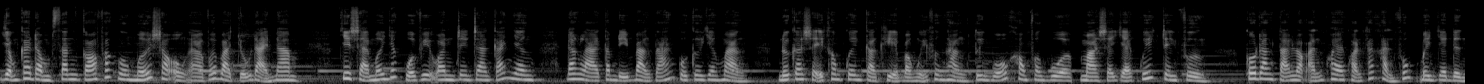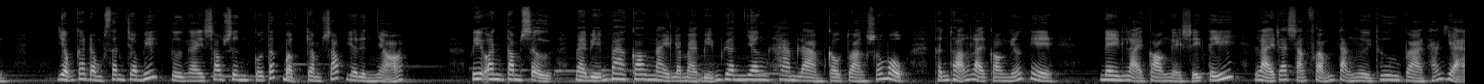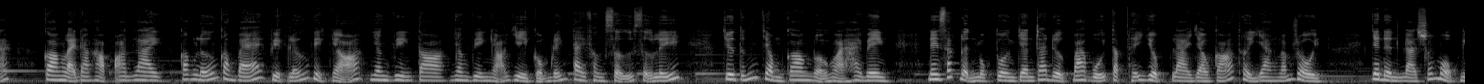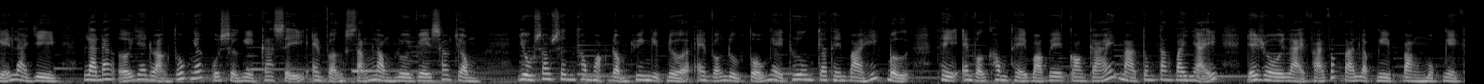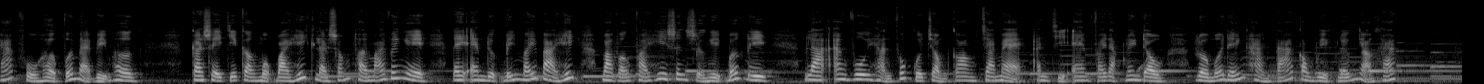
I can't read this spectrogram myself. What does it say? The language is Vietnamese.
Giọng ca đồng xanh có phát ngôn mới sau ồn ào với bà chủ Đại Nam. Chia sẻ mới nhất của Vi Oanh trên trang cá nhân đăng lại tâm điểm bàn tán của cư dân mạng. Nữ ca sĩ không quên cà khịa bà Nguyễn Phương Hằng tuyên bố không phân bua mà sẽ giải quyết trên phường. Cô đăng tải loạt ảnh khoe khoảnh khắc hạnh phúc bên gia đình. Giọng ca đồng xanh cho biết từ ngày sau sinh cô tất bật chăm sóc gia đình nhỏ. Vi Oanh tâm sự, mẹ bỉm ba con này là mẹ bỉm doanh nhân, ham làm, cầu toàn số 1, thỉnh thoảng lại còn nhớ nghề, nên lại còn nghệ sĩ tí, lại ra sản phẩm tặng người thương và khán giả. Con lại đang học online, con lớn con bé, việc lớn việc nhỏ, nhân viên to, nhân viên nhỏ gì cũng đến tay phân xử, xử lý. Chưa tính chồng con nội ngoại hai bên. Nên xác định một tuần dành ra được 3 buổi tập thể dục là giàu có thời gian lắm rồi. Gia đình là số 1 nghĩa là gì? Là đang ở giai đoạn tốt nhất của sự nghiệp ca sĩ, em vẫn sẵn lòng lùi về sau chồng. Dù sau sinh không hoạt động chuyên nghiệp nữa, em vẫn được tổ nghề thương cho thêm bài hít bự, thì em vẫn không thể bỏ bê con cái mà tung tăng bay nhảy, để rồi lại phải vất vả lập nghiệp bằng một nghề khác phù hợp với mẹ Viễm hơn. Ca sĩ chỉ cần một bài hit là sống thoải mái với nghề, đây em được đến mấy bài hit mà vẫn phải hy sinh sự nghiệp bớt đi. Là an vui hạnh phúc của chồng con, cha mẹ, anh chị em phải đặt lên đầu, rồi mới đến hàng tá công việc lớn nhỏ khác.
